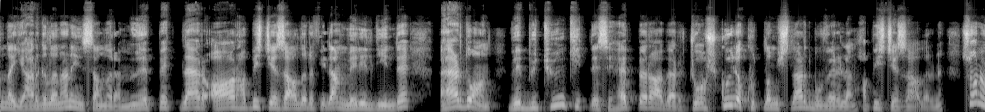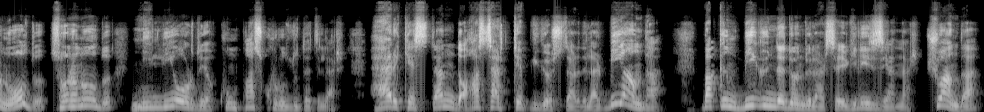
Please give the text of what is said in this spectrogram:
davalarında yargılanan insanlara müebbetler, ağır hapis cezaları filan verildiğinde Erdoğan ve bütün kitlesi hep beraber coşkuyla kutlamışlardı bu verilen hapis cezalarını. Sonra ne oldu? Sonra ne oldu? Milli orduya kumpas kuruldu dediler. Herkesten daha sert tepki gösterdiler. Bir anda bakın bir günde döndüler sevgili izleyenler. Şu anda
